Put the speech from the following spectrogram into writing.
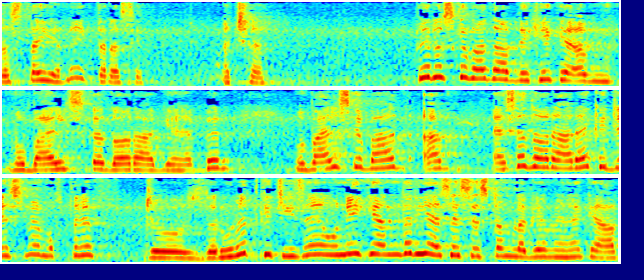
دستہ ہی ہے نا ایک طرح سے۔ اچھا۔ پھر اس کے بعد آپ دیکھیے کہ اب موبائلس کا دور آ گیا ہے۔ پھر موبائلس کے بعد اب ایسا دور آ رہا ہے کہ جس میں مختلف جو ضرورت کی چیزیں ہیں انہیں کے اندر ہی ایسے سسٹم لگے ہوئے ہیں کہ آپ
